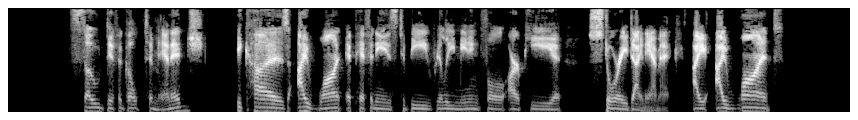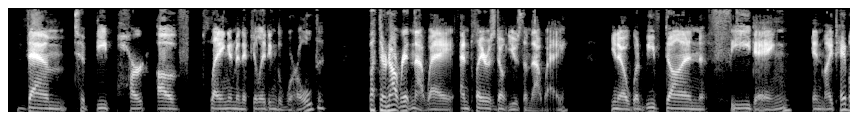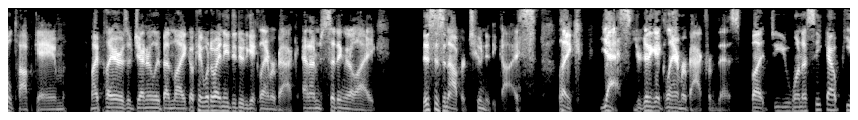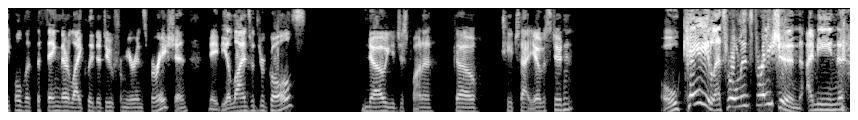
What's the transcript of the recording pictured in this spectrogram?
so difficult to manage because I want epiphanies to be really meaningful RP story dynamic. I I want them to be part of playing and manipulating the world, but they're not written that way and players don't use them that way. You know, when we've done feeding in my tabletop game, my players have generally been like, okay, what do I need to do to get glamour back? And I'm just sitting there like, this is an opportunity, guys. Like, yes, you're going to get glamour back from this, but do you want to seek out people that the thing they're likely to do from your inspiration maybe aligns with your goals? No, you just want to go teach that yoga student? Okay, let's roll inspiration. I mean,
